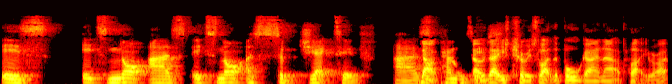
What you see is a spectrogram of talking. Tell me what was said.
is it's not as it's not as subjective as no, penalties. No, that is true. It's like the ball going out of play, right?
